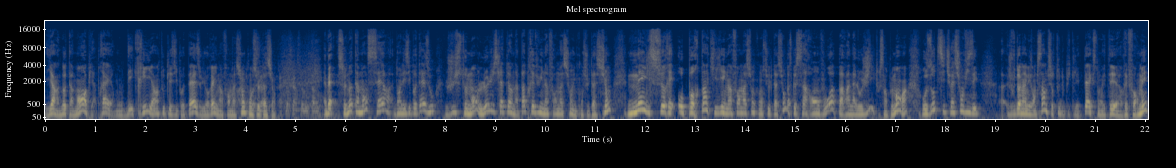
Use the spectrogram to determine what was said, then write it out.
il y a un notamment, et puis après, on décrit hein, toutes les hypothèses où il y aurait une information consultation. ce, notamment eh ben, ce notamment sert dans les hypothèses où, justement, le législateur n'a pas prévu une information, une consultation, mais il serait opportun qu'il y ait une information consultation parce que ça renvoie, par analogie, tout simplement, hein, aux autres situations visées. Euh, je vous donne un exemple simple, surtout depuis que les textes ont été euh, réformés.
